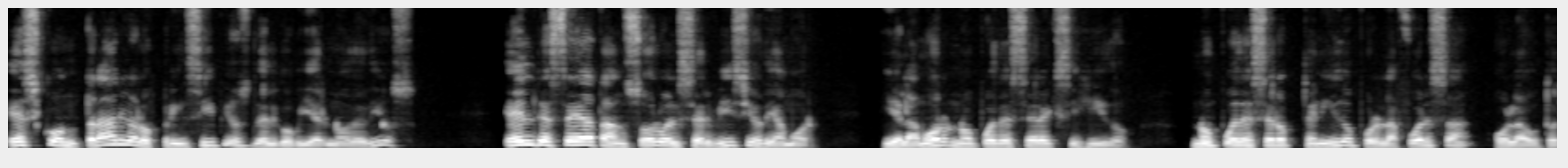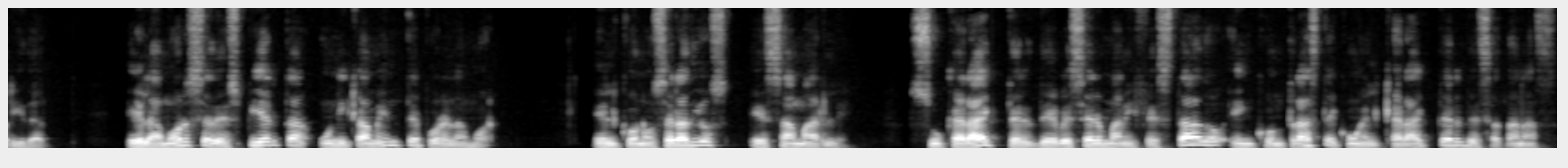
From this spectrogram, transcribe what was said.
es contrario a los principios del gobierno de Dios. Él desea tan solo el servicio de amor, y el amor no puede ser exigido, no puede ser obtenido por la fuerza o la autoridad. El amor se despierta únicamente por el amor. El conocer a Dios es amarle. Su carácter debe ser manifestado en contraste con el carácter de Satanás.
